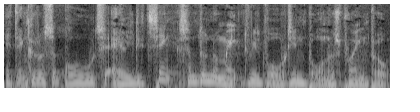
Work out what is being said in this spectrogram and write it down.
ja, den kan du så bruge til alle de ting, som du normalt vil bruge dine bonuspoint på.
